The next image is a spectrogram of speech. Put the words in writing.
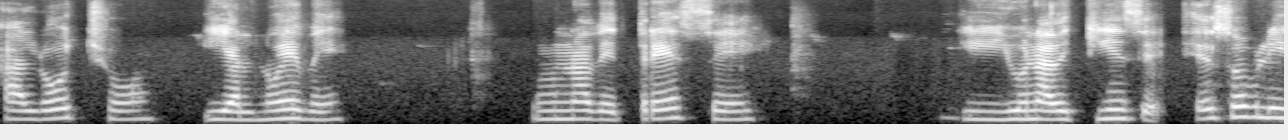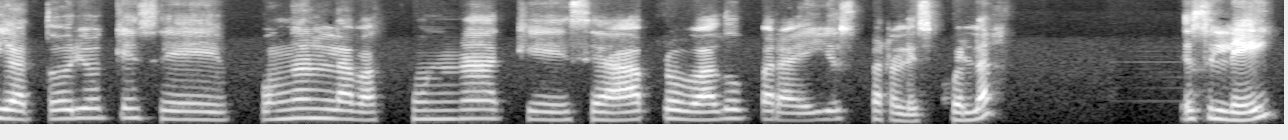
al 8 y al 9, una de 13 y una de 15. ¿Es obligatorio que se pongan la vacuna que se ha aprobado para ellos para la escuela? ¿Es ley?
